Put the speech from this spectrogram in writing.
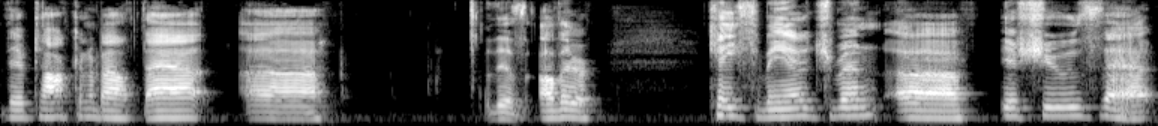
they're talking about that. Uh, there's other case management uh, issues that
